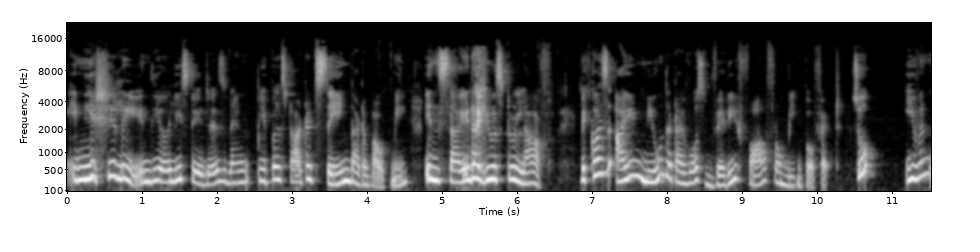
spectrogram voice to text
Initially in the early stages when people started saying that about me inside i used to laugh because i knew that i was very far from being perfect. So even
